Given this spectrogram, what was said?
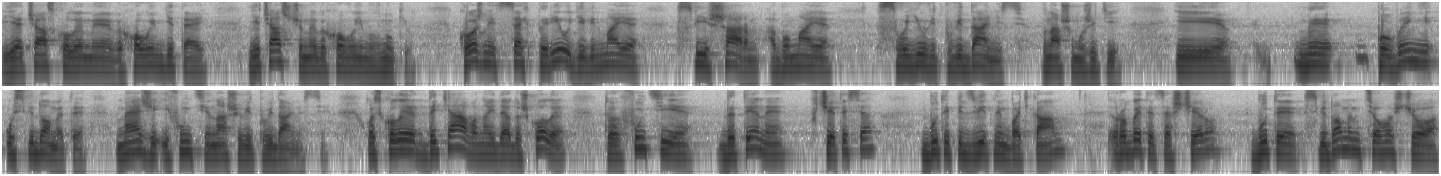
є час, коли ми виховуємо дітей, є час, що ми виховуємо внуків. Кожний з цих періодів він має свій шарм або має свою відповідальність в нашому житті. І ми повинні усвідомити межі і функції нашої відповідальності. Ось коли дитя воно йде до школи, то функції дитини вчитися, бути підзвітним батькам, робити це щиро, бути свідомим цього, що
